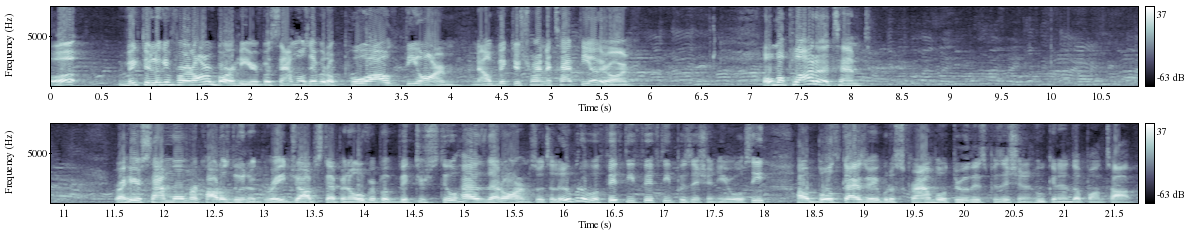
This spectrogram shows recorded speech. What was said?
Oh, Victor looking for an armbar here, but Samuel's able to pull out the arm. Now Victor's trying to attack the other arm. Omoplata attempt. Right here, Samuel Mercado's doing a great job stepping over, but Victor still has that arm. So it's a little bit of a 50-50 position here. We'll see how both guys are able to scramble through this position and who can end up on top.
